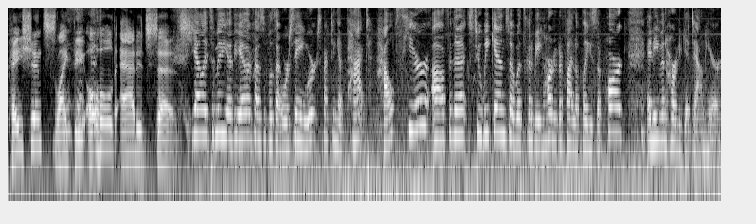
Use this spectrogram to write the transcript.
patience, like the old adage says. Yeah, like some of the, the, other festivals that we're seeing, we're expecting a packed house here uh, for the next two weekends, so it's going to be harder to find a place to park and even harder to get down here.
